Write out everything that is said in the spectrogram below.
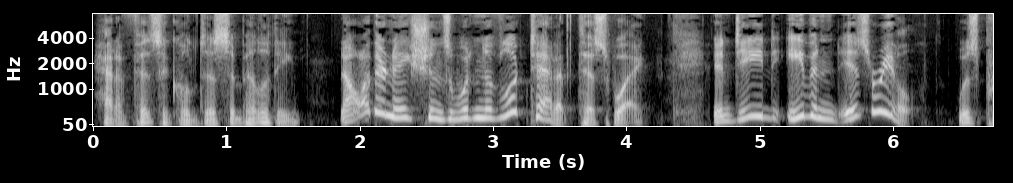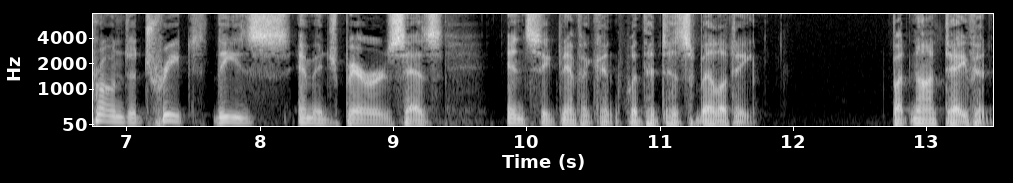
had a physical disability. Now, other nations wouldn't have looked at it this way. Indeed, even Israel was prone to treat these image bearers as insignificant with a disability. But not David.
